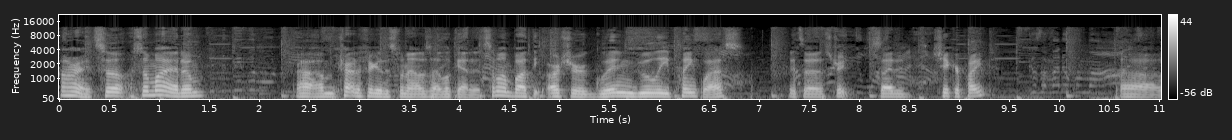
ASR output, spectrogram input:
All right, so so my item. Uh, I'm trying to figure this one out as I look at it. Someone bought the Archer Glengoolie pint glass. It's a straight-sided shaker pint. Uh,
